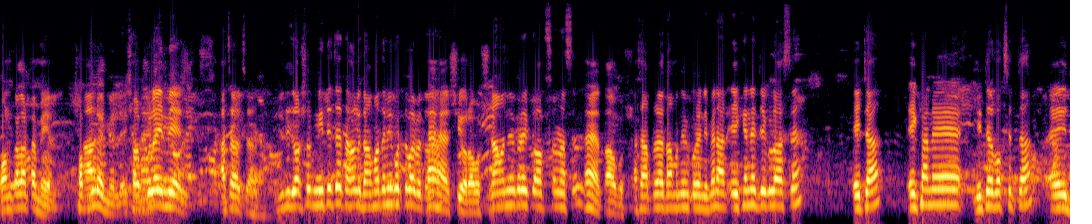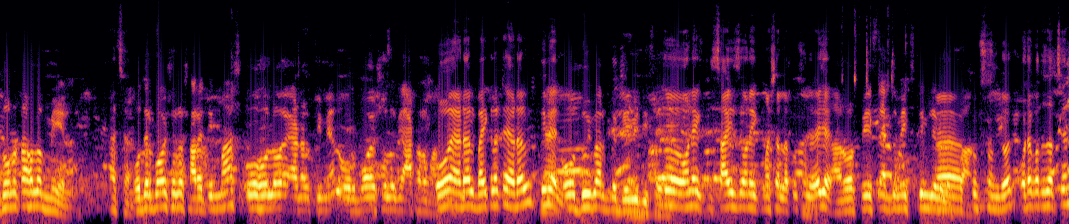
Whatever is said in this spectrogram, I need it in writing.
ফন কালারটা মেল সবগুলোই মেল সবগুলোই মেল আচ্ছা আচ্ছা। যদি দর্শক নিতে চায় তাহলে দামাদামি করতে পারবে তো হ্যাঁ হ্যাঁ শিওর অবশ্যই। দামাদামি করে একটু অপশন আছে? হ্যাঁ তা অবশ্যই। আচ্ছা আপনারা দামাদামি করে নেবেন। আর এখানে যেগুলো আছে এটা এখানে লিটার বক্সেরটা এই দোনোটা হলো মেল আচ্ছা। ওদের বয়স হলো সাড়ে তিন মাস ও হলো অ্যাডাল্ট ফিমেল ওর বয়স হলো কি আঠারো মাস। ও অ্যাডাল্ট বাই কালারটা অ্যাডাল্ট ফিমেল ও দুইবার বেবি দিছে। তো অনেক সাইজ অনেক মাশাআল্লাহ খুব সুন্দর। এই যে আর ওর ফেস একদম এক্সট্রিম আহ, লেভেলের খুব সুন্দর। ওটা কত যাচ্ছেন?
